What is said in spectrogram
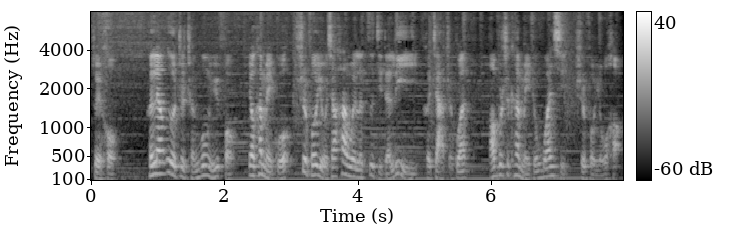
最后，衡量遏制成功与否，要看美国是否有效捍卫了自己的利益和价值观。而不是看美中关系是否友好。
